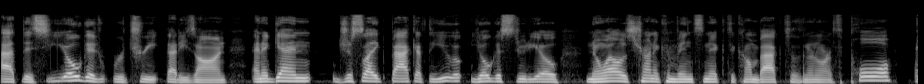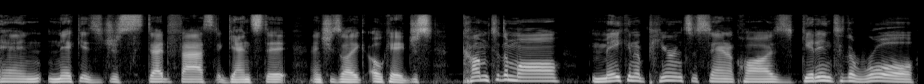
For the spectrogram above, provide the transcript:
at this yoga retreat that he's on. And again, just like back at the yoga studio, Noelle is trying to convince Nick to come back to the North Pole and Nick is just steadfast against it. And she's like, okay, just come to the mall, make an appearance as Santa Claus, get into the role,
